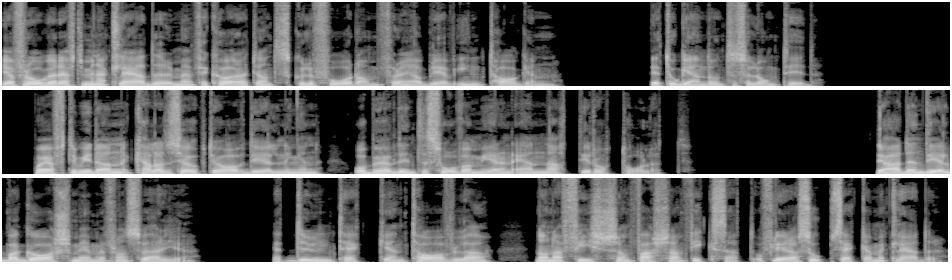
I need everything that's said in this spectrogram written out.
Jag frågade efter mina kläder men fick höra att jag inte skulle få dem förrän jag blev intagen. Det tog ändå inte så lång tid. På eftermiddagen kallades jag upp till avdelningen och behövde inte sova mer än en natt i råtthålet. Jag hade en del bagage med mig från Sverige. Ett duntäcke, en tavla, någon affisch som farsan fixat och flera sopsäckar med kläder.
